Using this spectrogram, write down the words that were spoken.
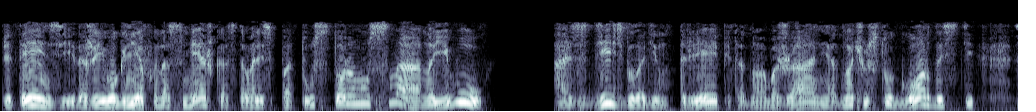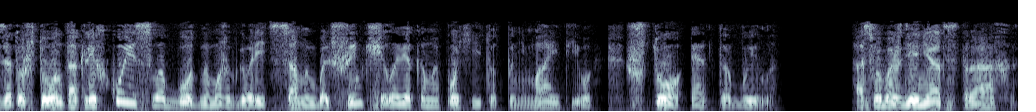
Претензии, даже его гнев и насмешка оставались по ту сторону сна, наяву. А здесь был один трепет, одно обожание, одно чувство гордости за то, что он так легко и свободно может говорить с самым большим человеком эпохи, и тот понимает его, что это было. Освобождение от страха,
